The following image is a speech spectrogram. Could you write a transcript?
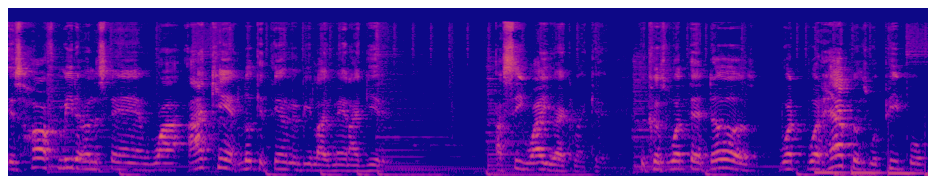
it's hard for me to understand why I can't look at them and be like, man, I get it. I see why you act like that. Because what that does, what what happens with people,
